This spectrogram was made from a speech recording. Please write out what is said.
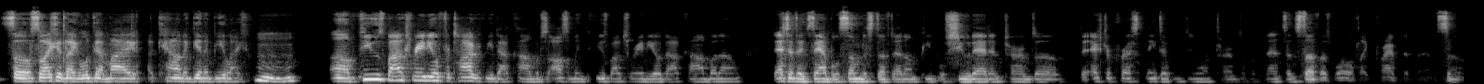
so so I could like look at my account again and be like, hmm, um, FuseboxRadioPhotography.com, which is also linked to FuseboxRadio.com. But um, that's just an example of some of the stuff that um people shoot at in terms of the extra press things that we do in terms of events and stuff as well as like private events. So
